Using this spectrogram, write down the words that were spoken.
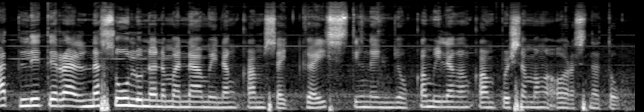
At literal, nasulo na naman namin ang campsite guys. Tingnan nyo, kami lang ang camper sa mga oras na to.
